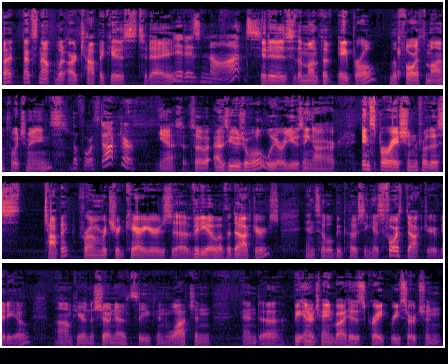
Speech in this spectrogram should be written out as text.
but that's not what our topic is today. It is not it is the month of April, the fourth month, which means the Fourth Doctor. Yes. So, as usual, we are using our inspiration for this topic from Richard Carrier's uh, video of the Doctors, and so we'll be posting his fourth Doctor video um, here in the show notes, so you can watch and and uh, be entertained by his great research and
